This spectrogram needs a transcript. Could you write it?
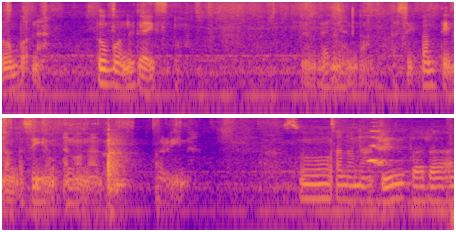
tubo na. Tubo na guys. Yung ganyan lang. Kasi konti lang kasi yung ano natin, harina. So, ano natin para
